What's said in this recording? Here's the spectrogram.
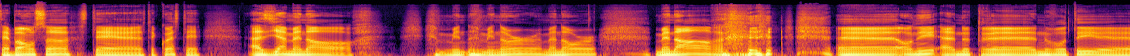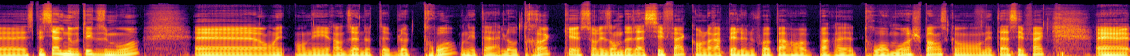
C'était bon, ça. C'était c'était quoi? C'était Asia Menor. Min- Minor, Menor, Menor. Euh, on est à notre euh, nouveauté, euh, spéciale nouveauté du mois. Euh, on, est, rendu à notre bloc 3. On est à l'autre rock euh, sur les ondes de la CFAC. On le rappelle une fois par, par euh, trois mois, je pense qu'on est à CFAC. Euh,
